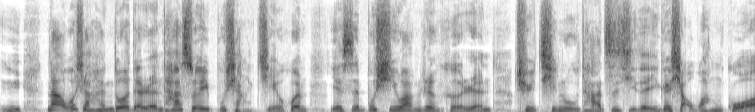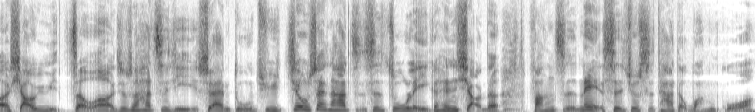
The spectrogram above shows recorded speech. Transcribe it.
域。那我想很多的人他所以不想结婚，也是不希望任何人去侵入他自己的一个小王国、小宇宙啊。就是说他自己虽然独居，就算他只是租了一个很小的房子，那也是就是他的王国，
